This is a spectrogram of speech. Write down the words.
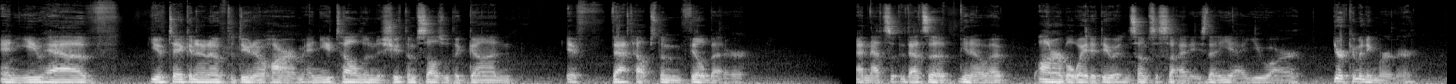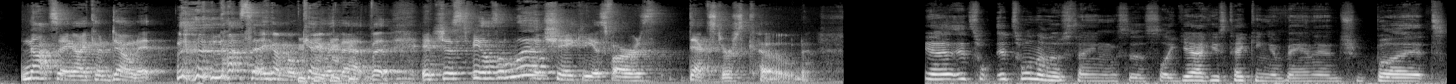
and you have you've taken an oath to do no harm, and you tell them to shoot themselves with a gun, if that helps them feel better, and that's that's a you know a honorable way to do it in some societies, then yeah, you are you're committing murder. not saying I condone it, not saying I'm okay with that, but it just feels a little shaky as far as Dexter's code. Yeah, it's it's one of those things. It's like, yeah, he's taking advantage, but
